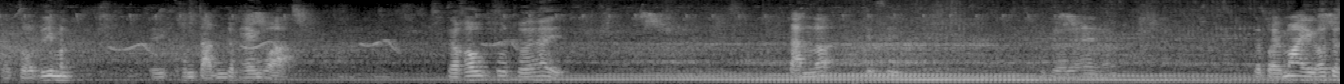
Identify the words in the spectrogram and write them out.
ตัดสดนี่มันไอ้คนตัดมันจะแพงกว่า แต่เขาชดเชยให้ ตันละเจ็ดสิบเจอได้ให้นะแต่ไฟไหม้เขาจะ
